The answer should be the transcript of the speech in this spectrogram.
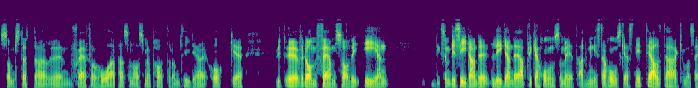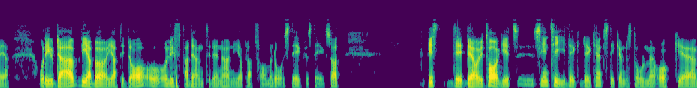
som stöttar eh, chefer och HR-personal som jag pratade om tidigare och eh, utöver de fem så har vi en liksom vid sidan liggande applikation som är ett administrationsgränssnitt till allt det här kan man säga. Och det är ju där vi har börjat idag och, och lyfta den till den här nya plattformen då steg för steg. Så att Visst, det, det har ju tagit sin tid, det, det, kan jag inte sticka under stol med och eh,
